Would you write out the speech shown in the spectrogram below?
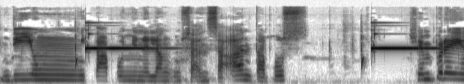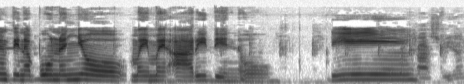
Hindi yung itapon nyo na lang kung saan saan. Tapos, syempre yung tinapunan nyo, may may-ari din. O, di, Kaso yan.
